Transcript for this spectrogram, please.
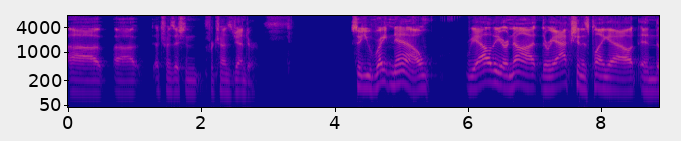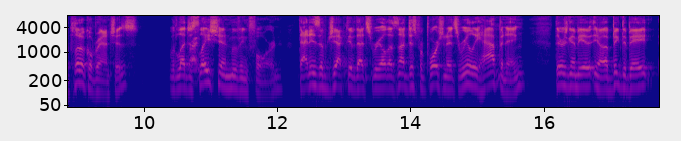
uh, uh, a transition for transgender. So you right now, reality or not, the reaction is playing out in the political branches with legislation right. moving forward. That is objective. That's real. That's not disproportionate. It's really happening. There's going to be a, you know a big debate.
